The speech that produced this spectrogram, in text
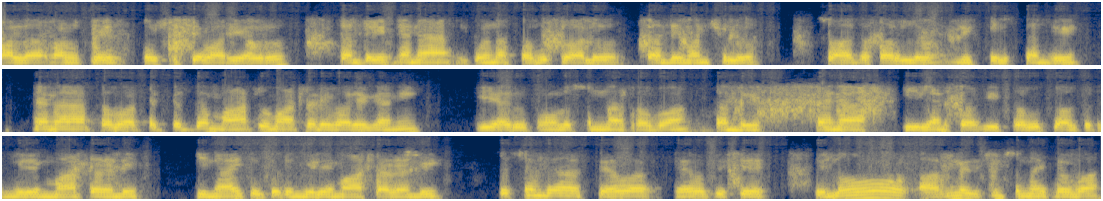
వాళ్ళ వాళ్ళకి పోషించే వారు ఎవరు? తండ్రి నేను ఇక్కడ ఉన్న ప్రభుత్వాలు తండ్రి మనుషులు స్వాగతపరులు మీకు తెలుసు తండ్రి. నేను ప్రభా పెద్ద పెద్ద మాటలు మాట్లాడేవారే గాని ఏ రూపంలో సున్నా ప్రభా తండ్రి. ఆయన ఇలాంటి ఈ ప్రభుత్వాలతో మీరేం మాట్లాడండి ఈ నాయకులతో మీరేం మాట్లాడండి. స్వచ్ఛంగా సేవ సేవ చేసే ఎన్నో ఆర్గనైజేషన్స్ ఉన్నాయి ప్రభా.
